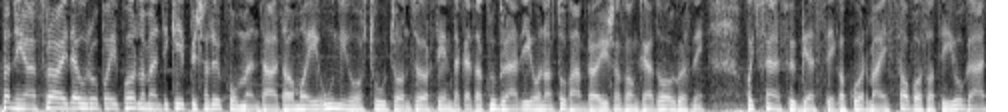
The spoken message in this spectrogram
Daniel Freud, európai parlamenti képviselő kommentálta a mai uniós csúcson történteket a Klubrádiónak továbbra is azon kell dolgozni, hogy felfüggesszék a kormány szavazati jogát,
